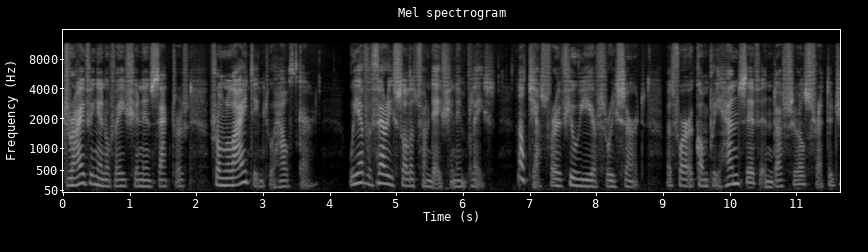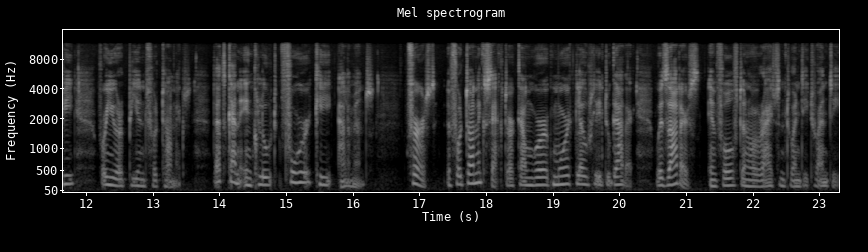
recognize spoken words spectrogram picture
driving innovation in sectors from lighting to healthcare. We have a very solid foundation in place, not just for a few years research, but for a comprehensive industrial strategy for European photonics that can include four key elements. First, the photonic sector can work more closely together with others involved in Horizon 2020,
